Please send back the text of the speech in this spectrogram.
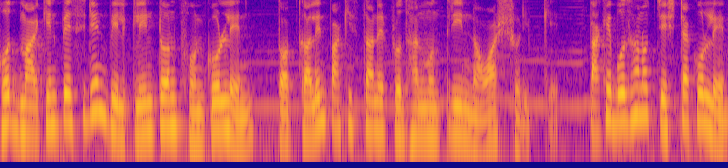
খোদ মার্কিন প্রেসিডেন্ট বিল ক্লিন্টন ফোন করলেন তৎকালীন পাকিস্তানের প্রধানমন্ত্রী নওয়াজ শরীফকে। তাকে বোঝানোর চেষ্টা করলেন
